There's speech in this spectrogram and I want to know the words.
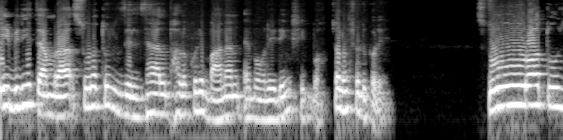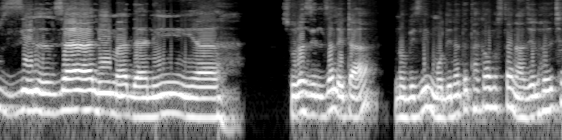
এই ভিডিওতে আমরা সূরাতুল জিলজাল ভালো করে বানান এবং রিডিং শিখব। চলুন শুরু করি। সূরাতুল জিলজালি মাদানিয়া। সূরা জিলজাল এটা নবীজি মদিনাতে থাকা অবস্থায় নাজিল হয়েছে,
